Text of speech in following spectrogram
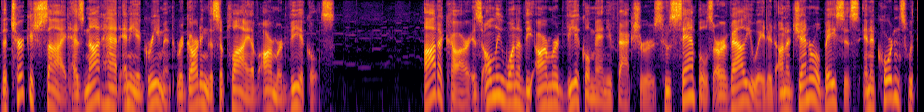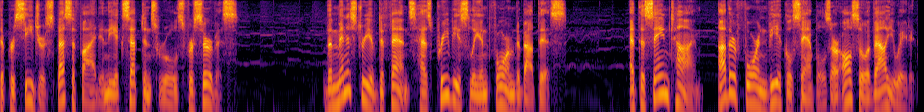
the Turkish side has not had any agreement regarding the supply of armored vehicles. Otokar is only one of the armored vehicle manufacturers whose samples are evaluated on a general basis in accordance with the procedure specified in the acceptance rules for service. The Ministry of Defense has previously informed about this. At the same time, other foreign vehicle samples are also evaluated.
